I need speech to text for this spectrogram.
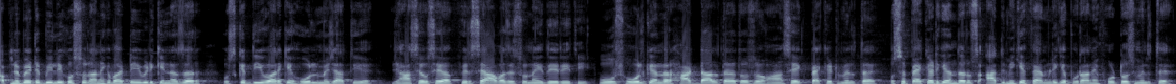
अपने बेटे बिली को सुनाने के बाद डेविड की नज़र उसके दीवार के होल में जाती है, जहाँ से उसे फिर से आवाज़ें सुनाई दे रही थी। वो उस होल के अंदर हाथ डालता है तो उसे वहाँ से एक पैकेट मिलता है। उस पैकेट के अंदर उस आदमी के फैमिली के पुराने फ़ोटोज़ मिलते हैं।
